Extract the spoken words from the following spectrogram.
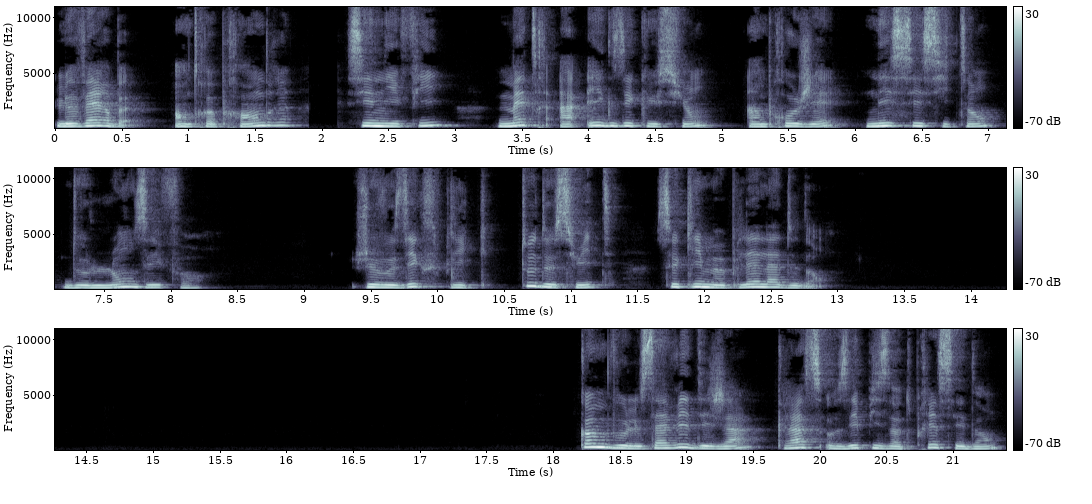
Le verbe entreprendre signifie mettre à exécution un projet nécessitant de longs efforts. Je vous explique tout de suite ce qui me plaît là-dedans. Comme vous le savez déjà, grâce aux épisodes précédents,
